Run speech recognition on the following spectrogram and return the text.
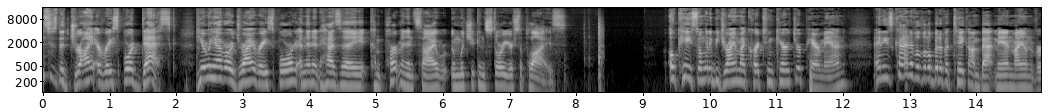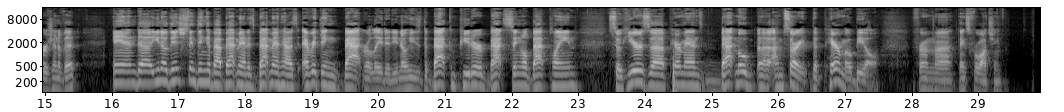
this is the dry erase board desk. Here we have our dry erase board and then it has a compartment inside in which you can store your supplies. Okay, so I'm going to be drawing my cartoon character, Pearman, and he's kind of a little bit of a take on Batman, my own version of it. And, uh, you know, the interesting thing about Batman is Batman has everything bat related. You know, he's the bat computer, bat signal, bat plane. So here's uh, Pearman's Batmo. Uh, I'm sorry, the Pearmobile. From uh, thanks for watching.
